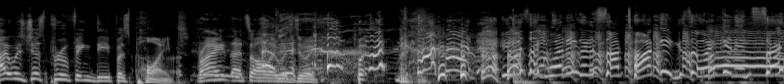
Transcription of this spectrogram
I was just proofing Deepa's point, right? That's all I was doing. But He was like, "When are you going to stop talking so I can insert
